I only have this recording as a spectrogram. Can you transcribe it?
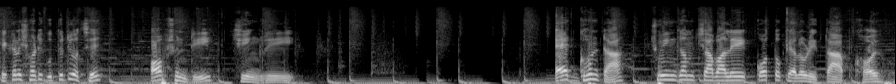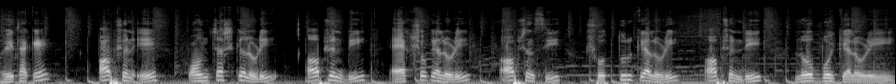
এখানে সঠিক উত্তরটি হচ্ছে অপশন ডি চিংড়ি। এক ঘণ্টা চুইংগাম চাবালে কত ক্যালোরি তাপ ক্ষয় হয়ে থাকে? অপশন এ পঞ্চাশ ক্যালোরি। অপশন বি একশো ক্যালোরি। অপশন সি, সত্তর ক্যালোরি। অপশন ডি, নব্বই ক্যালোরি।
